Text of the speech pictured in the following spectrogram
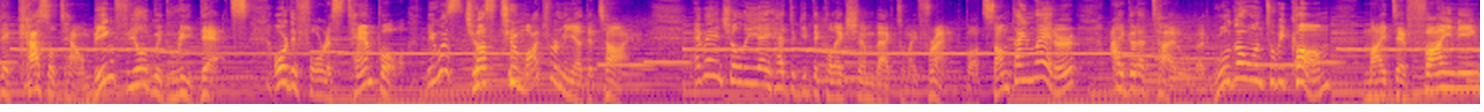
the castle town being filled with ReDeads, or the forest temple, it was just too much for me at the time. Eventually, I had to give the collection back to my friend, but sometime later, I got a title that will go on to become my defining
